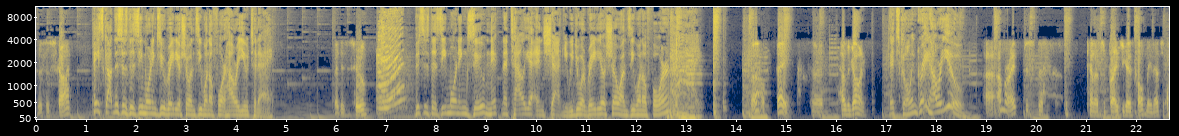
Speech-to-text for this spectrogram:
this is Scott. Hey, Scott, this is the Z Morning Zoo radio show on Z104. How are you today? This is who? This is the Z Morning Zoo, Nick, Natalia, and Shaggy. We do a radio show on Z104. Hi! Oh, hey. Uh, how's it going? It's going great. How are you? Uh, I'm all right. Just uh, kind of surprised you guys called me. That's all.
